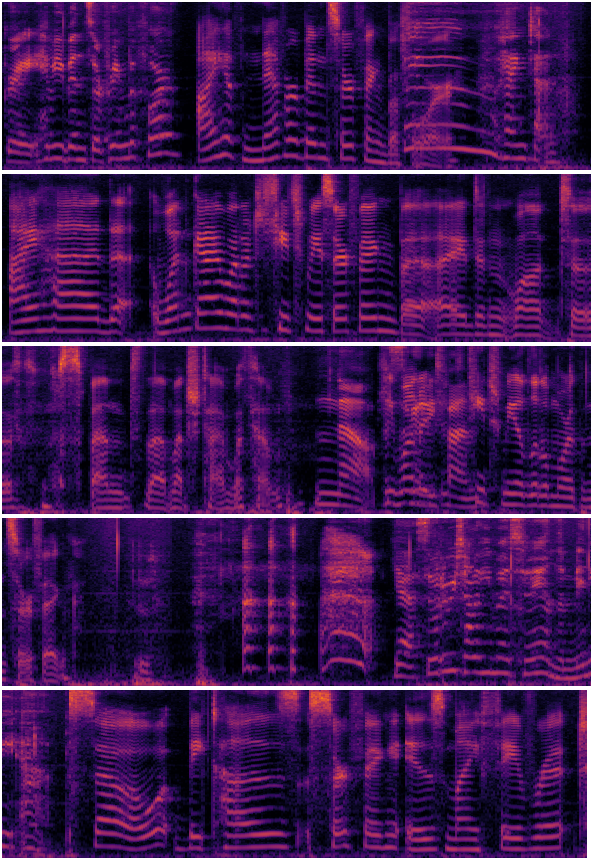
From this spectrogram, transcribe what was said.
Great. Have you been surfing before? I have never been surfing before. Ooh, hang ten. I had one guy wanted to teach me surfing, but I didn't want to spend that much time with him. No, He is gonna be wanted to fun. teach me a little more than surfing. yeah. So, what are we talking about today on the mini app? So, because surfing is my favorite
